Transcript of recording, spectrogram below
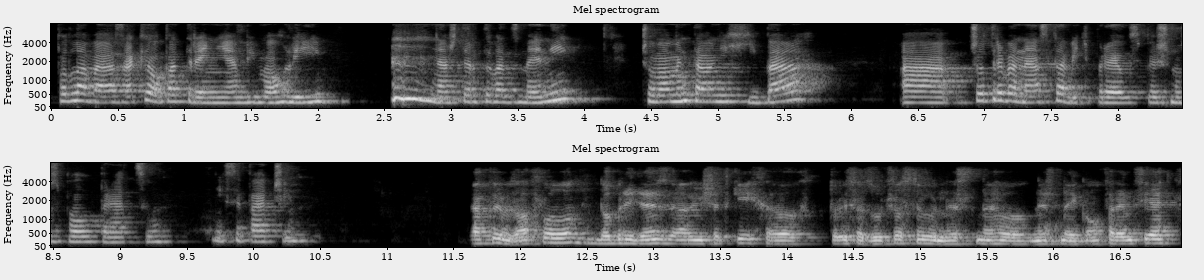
podľa vás, aké opatrenia by mohli naštartovať zmeny, čo momentálne chýba a čo treba nastaviť pre úspešnú spoluprácu. Nech sa páči. Ďakujem za slovo. Dobrý deň, zdravím všetkých, eh, ktorí sa zúčastňujú dnešného, dnešnej konferencie.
